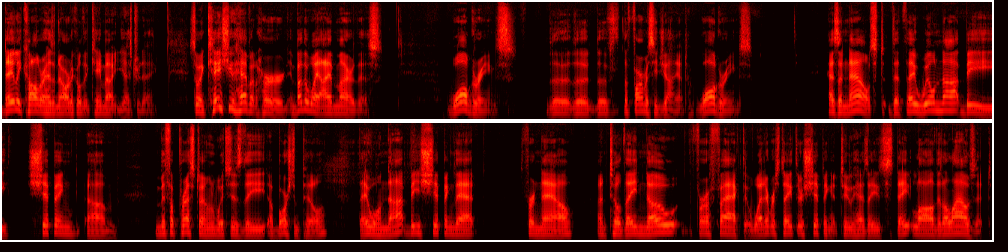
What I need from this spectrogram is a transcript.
Daily Caller has an article that came out yesterday. So, in case you haven't heard, and by the way, I admire this. Walgreens, the the the, the pharmacy giant, Walgreens, has announced that they will not be shipping um, mifepristone, which is the abortion pill. They will not be shipping that for now until they know for a fact that whatever state they're shipping it to has a state law that allows it.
